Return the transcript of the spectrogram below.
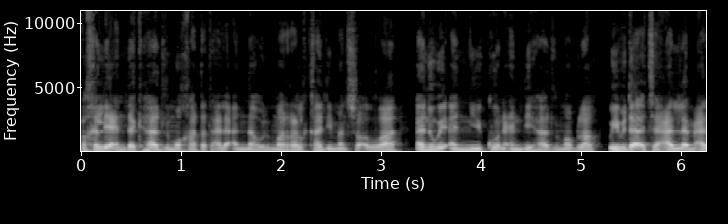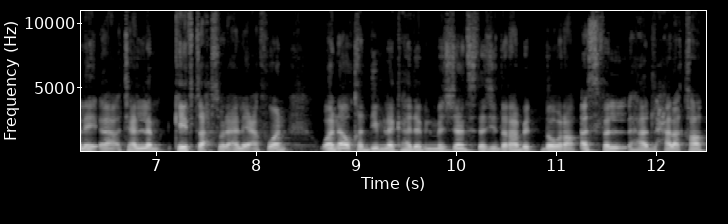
فخلي عندك هذا المخطط على أنه المرة القادمة إن شاء الله. أنوي أن يكون عندي هذا المبلغ ويبدأ أتعلم عليه أتعلم كيف تحصل عليه عفوا. وأنا أقدم لك هذا بالمجان ستجد رابط دورة أسفل هذه الحلقة.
